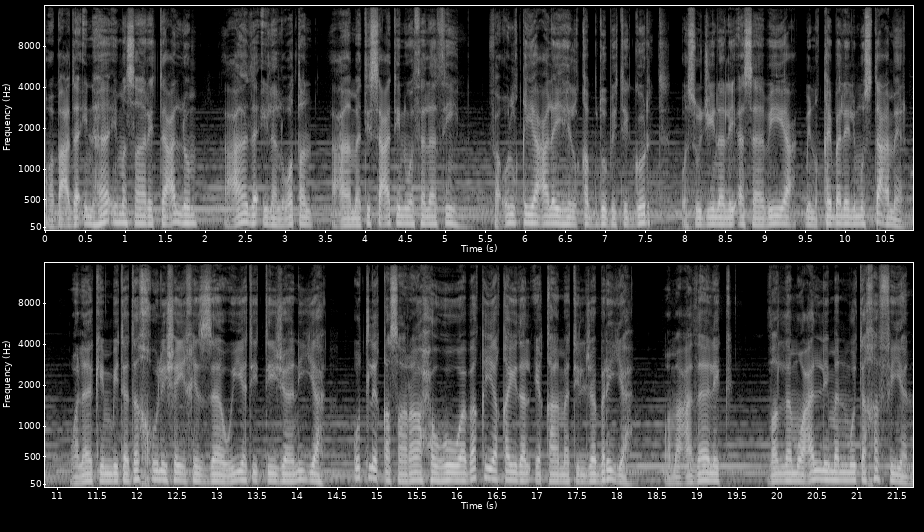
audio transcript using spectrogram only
وبعد إنهاء مسار التعلم عاد إلى الوطن عام تسعة وثلاثين فألقي عليه القبض بتيغورت وسجن لأسابيع من قبل المستعمر. ولكن بتدخل شيخ الزاوية التيجانية أطلق سراحه وبقي قيد الإقامة الجبرية. ومع ذلك ظل معلما متخفيا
